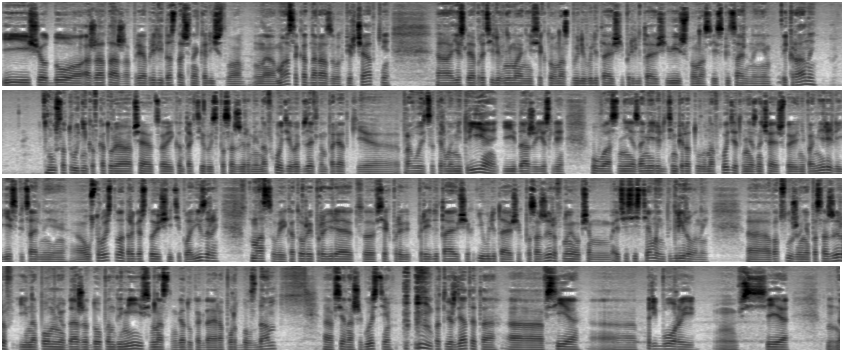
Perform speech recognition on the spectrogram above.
И еще до ажиотажа приобрели достаточное количество э, масок одноразовых, перчатки. Э, если обратили внимание, все, кто у нас были вылетающие, прилетающие, видят, что у нас есть специальные экраны у сотрудников, которые общаются и контактируют с пассажирами. На входе в обязательном порядке э, проводится термометрия, и даже если у вас не замерили температуру на входе, это не означает, что ее не померили. Есть специальные э, устройства, дорогостоящие тепловизоры массовые, которые проверяют э, всех прилетающих и улетающих пассажиров. Ну и, в общем, эти системы интегрированы в обслуживание пассажиров. И напомню, даже до пандемии, в 2017 году, когда аэропорт был сдан, все наши гости подтвердят это. Э, все э, приборы, все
